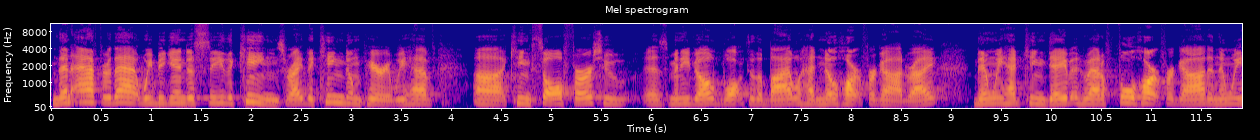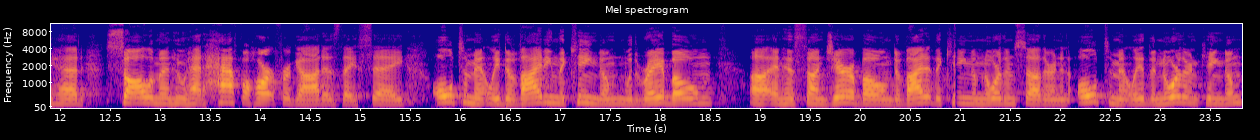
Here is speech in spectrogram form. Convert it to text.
Then after that, we begin to see the kings, right? The kingdom period. We have uh, King Saul first, who, as many of y'all walked through the Bible, had no heart for God, right? Then we had King David, who had a full heart for God. And then we had Solomon, who had half a heart for God, as they say, ultimately dividing the kingdom with Rehoboam uh, and his son Jeroboam, divided the kingdom northern, southern. And ultimately, the northern kingdom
